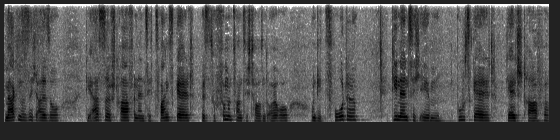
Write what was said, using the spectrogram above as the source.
Merken Sie sich also, die erste Strafe nennt sich Zwangsgeld bis zu 25.000 Euro und die zweite, die nennt sich eben Bußgeld, Geldstrafe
